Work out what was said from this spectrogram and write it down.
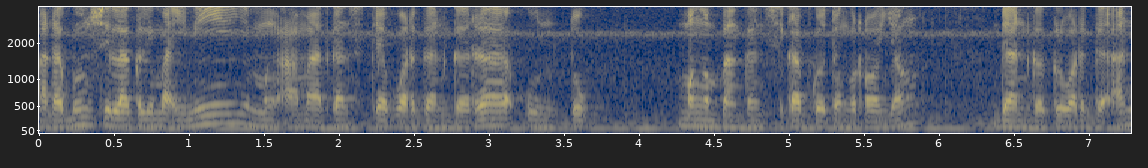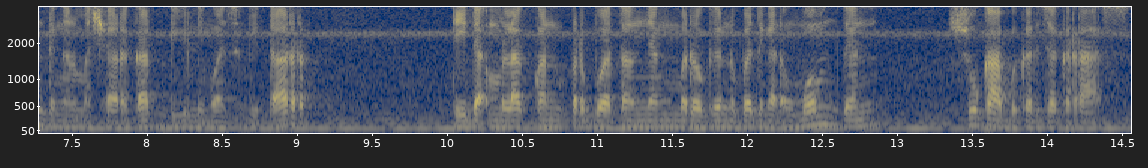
Adapun sila kelima ini mengamanatkan setiap warga negara untuk mengembangkan sikap gotong royong dan kekeluargaan dengan masyarakat di lingkungan sekitar, tidak melakukan perbuatan yang merugikan kepentingan umum, dan suka bekerja keras.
